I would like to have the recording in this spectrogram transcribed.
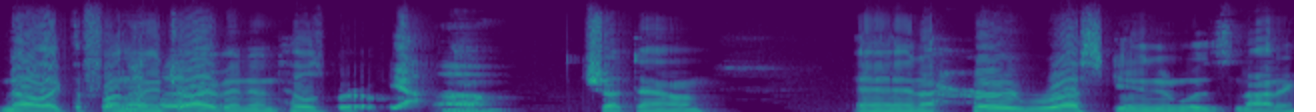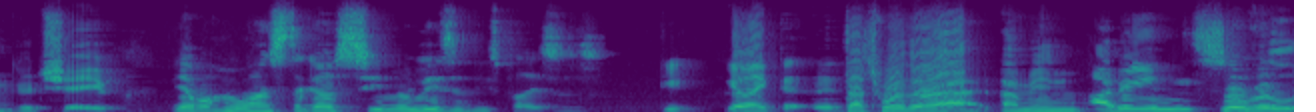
no, like the Funland Drive-In in Hillsborough. Yeah. Um, shut down, and I heard Ruskin was not in good shape. yeah, well, who wants to go see movies at these places? you, you like the, That's where they're at. I mean, I mean, Silver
